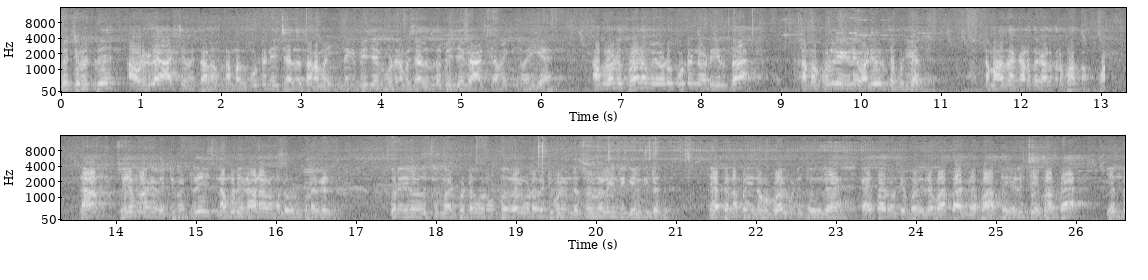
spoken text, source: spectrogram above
வெற்றி பெற்று அவர்களே ஆட்சி அமைத்தாலும் நமது கூட்டணியை சேர்ந்த தலைமை இன்னைக்கு பிஜேபி கூட நம்ம சேர்ந்திருந்தா பிஜேபி ஆட்சி அமைக்கணும் வைங்க. அவங்களோட தோழமையோடு கூட்டணியோடு இருந்தா நம்ம கொள்கைகளை வலியுறுத்த முடியாது. நம்ம அதான் கடந்த காலத்துல பார்த்தோம். நாம் சுயமாக வெற்றி பெற்று நம்முடைய நாடாளுமன்ற உறுப்பினர்கள் ஒரு இருபதுக்கும் மேற்பட்ட ஒரு முப்பது பேர் கூட வெற்றி பெறுகின்ற சூழ்நிலை இன்றைக்கு இருக்கின்றது. நேற்றெல்லாம் போய் நம்ம கோல்பட்டி தொகுதியில் கயத்தார் ஒன்றிய பகுதியில் பார்த்தா அங்கே பார்த்த எழுச்சியை பார்த்தா எந்த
